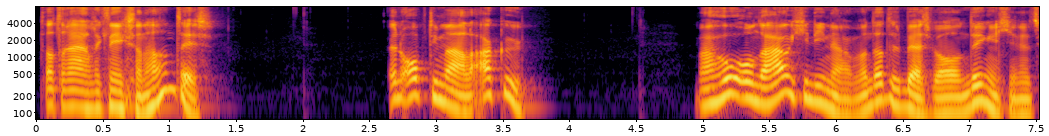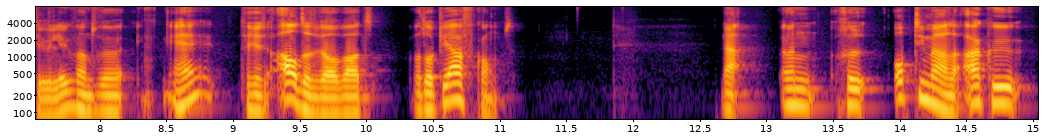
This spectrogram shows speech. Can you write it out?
dat er eigenlijk niks aan de hand is. Een optimale accu. Maar hoe onderhoud je die nou? Want dat is best wel een dingetje natuurlijk. Want we, hè, er is altijd wel wat, wat op je afkomt. Nou, een optimale accu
